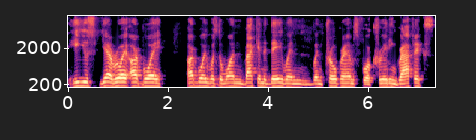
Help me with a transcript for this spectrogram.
he used yeah Roy Art Boy. Art Boy was the one back in the day when when programs for creating graphics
